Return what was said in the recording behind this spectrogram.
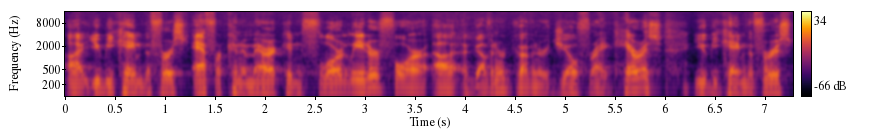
Uh, you became the first African American floor leader for uh, a governor, Governor Joe Frank Harris. You became the first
